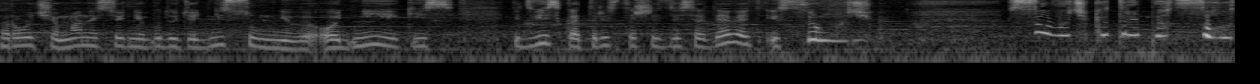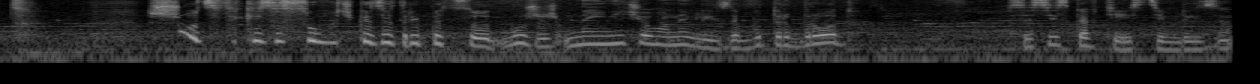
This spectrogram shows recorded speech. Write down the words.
Коротше, в мене сьогодні будуть одні сумніви, одні якісь підвіска 369 і сумочка. Сумочка 3500. Що це таке за сумочка за 3500? Боже в неї нічого не влізе. Бутерброд, сосиска в тісті влізе.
